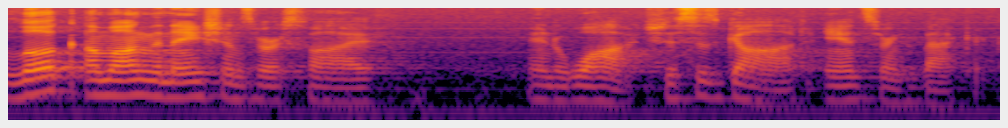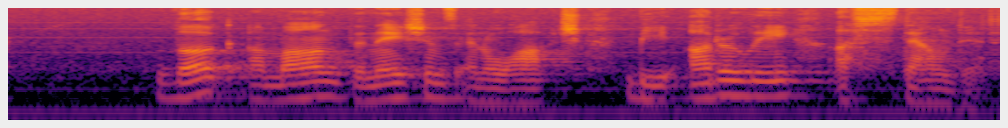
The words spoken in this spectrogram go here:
Look among the nations, verse 5, and watch. This is God answering Habakkuk. Look among the nations and watch. Be utterly astounded.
